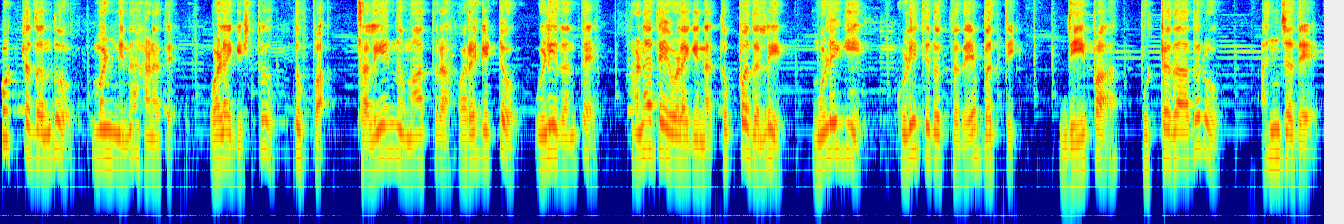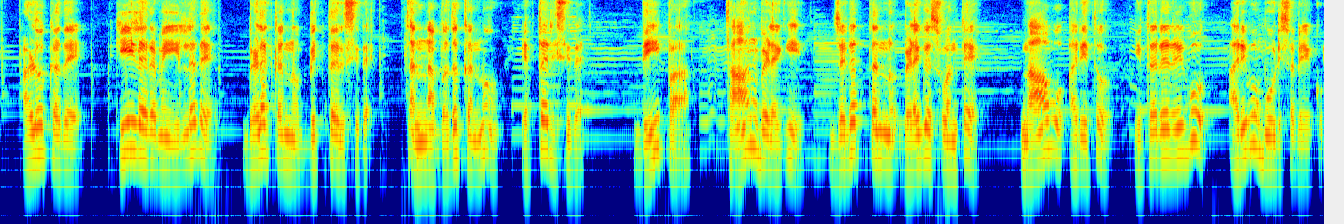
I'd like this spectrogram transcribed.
ಪುಟ್ಟದೊಂದು ಮಣ್ಣಿನ ಹಣತೆ. ಒಳಗಿಷ್ಟು ತುಪ್ಪ. ತಲೆಯನ್ನು ಮಾತ್ರ ಹೊರಗಿಟ್ಟು ಉಳಿದಂತೆ ಹಣತೆಯೊಳಗಿನ ತುಪ್ಪದಲ್ಲಿ ಮುಳುಗಿ ಕುಳಿತಿರುತ್ತದೆ ಬತ್ತಿ. ದೀಪ ಪುಟ್ಟದಾದರೂ ಅಂಜದೆ, ಅಳುಕದೆ, ಕೀಳೆರಮೆ ಇಲ್ಲದೆ ಬೆಳಕನ್ನು ಬಿತ್ತರಿಸಿದೆ. ತನ್ನ ಬದುಕನ್ನು ಎತ್ತರಿಸಿದೆ. ದೀಪ ತಾನು ಬೆಳಗಿ ಜಗತ್ತನ್ನು ಬೆಳಗಿಸುವಂತೆ ನಾವು ಅರಿತು ಇತರರಿಗೂ ಅರಿವು ಮೂಡಿಸಬೇಕು.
